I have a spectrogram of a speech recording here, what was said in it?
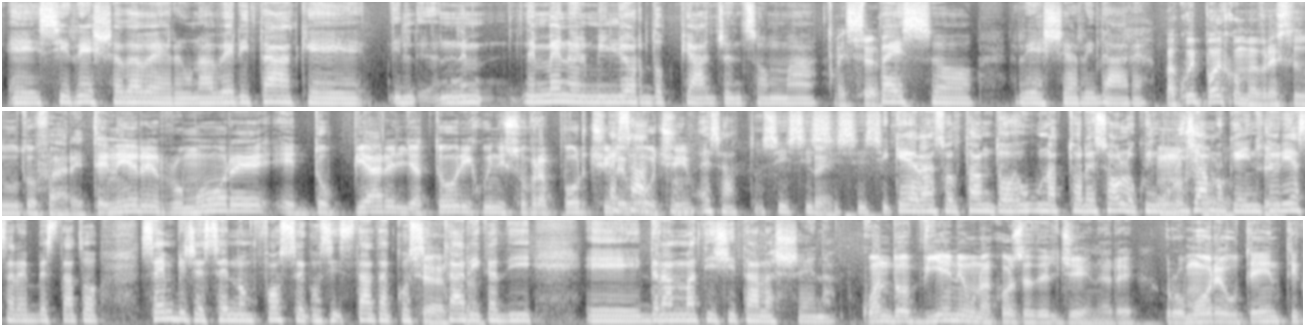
eh, si riesce ad avere una verità che il, ne, nemmeno il miglior doppiaggio, insomma, eh certo. spesso riesce a ridare. Ma qui poi come avreste dovuto fare? Tenere il rumore e doppiare gli attori, quindi sovrapporci esatto, le voci? Esatto, sì sì, sì. Sì, sì, che era soltanto un attore solo, quindi Uno diciamo solo, che in teoria sarebbe stato semplice se non fosse così, stata così certo. carica di eh, drammaticità la scena. Quando avviene una cosa del genere, rumore autentico,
